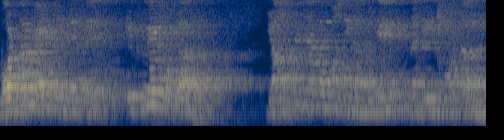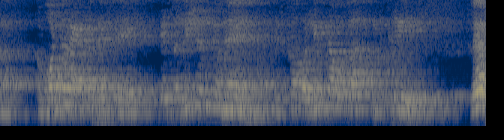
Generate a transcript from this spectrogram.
वाटर ऐड करने से इफ़ यू ऐड वाटर यहाँ से जब आप पानी डालोगे दैट इज़ वाटर तो वाटर ऐड करने से, ये सॉल्यूशन जो है इसका वॉल्यूम क्या होगा? Increase clear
